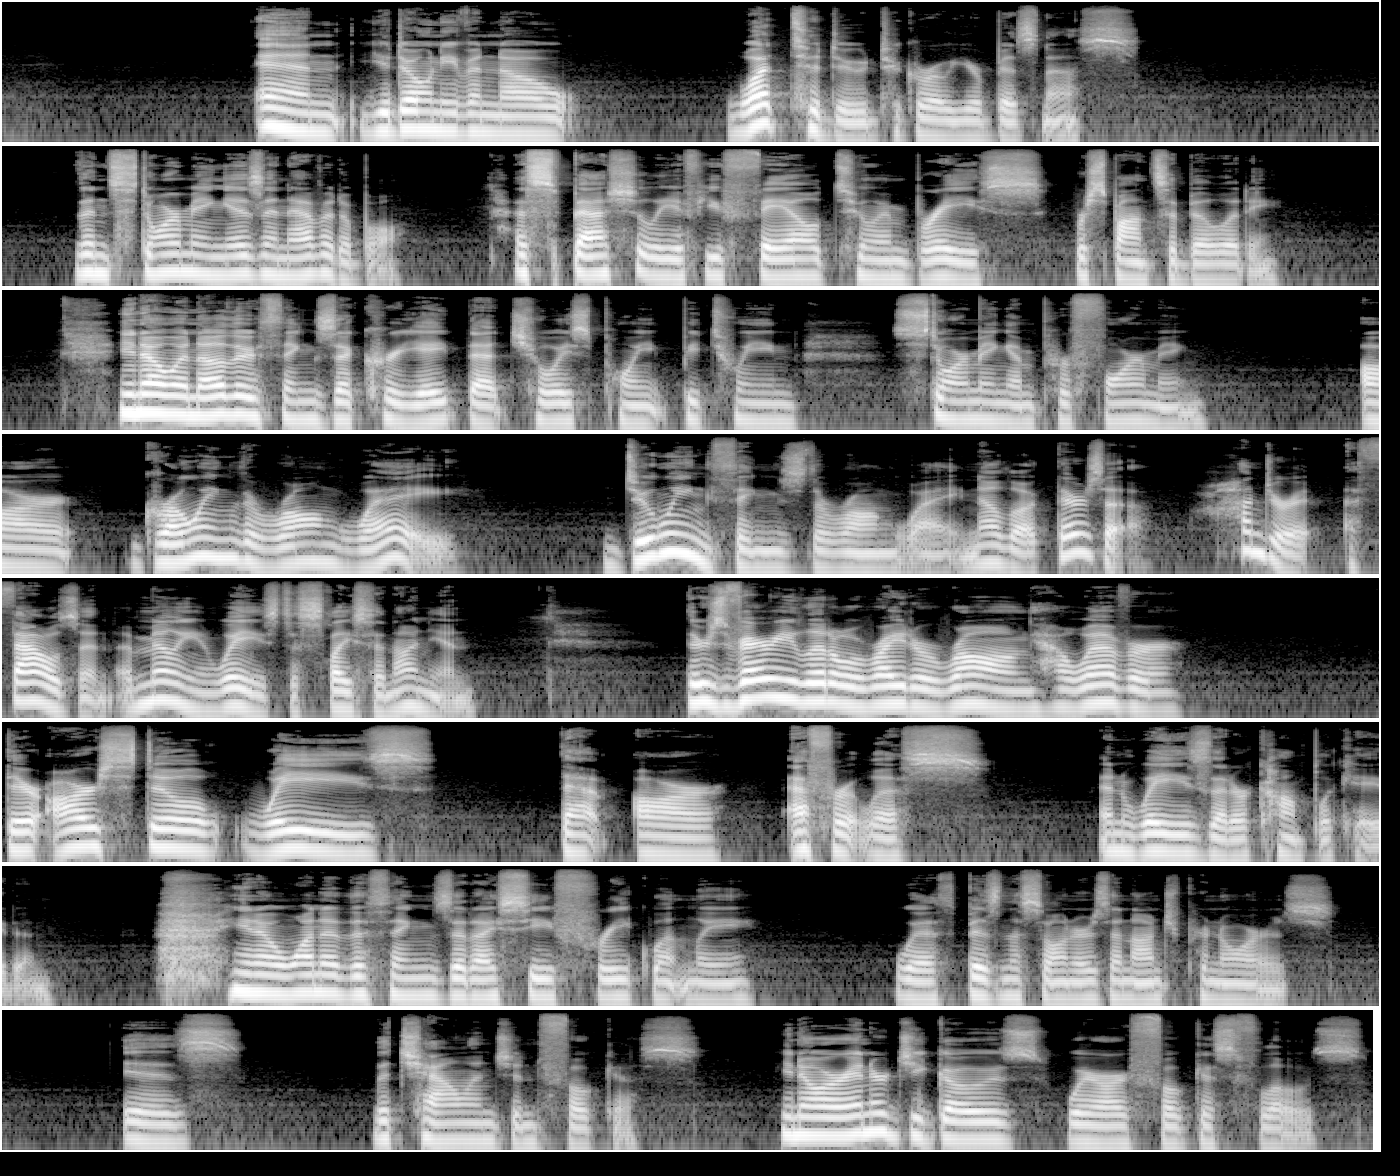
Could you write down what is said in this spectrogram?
and you don't even know what to do to grow your business, then storming is inevitable, especially if you fail to embrace responsibility. You know, and other things that create that choice point between storming and performing are growing the wrong way, doing things the wrong way. Now, look, there's a hundred, a thousand, a million ways to slice an onion. There's very little right or wrong. However, there are still ways that are effortless and ways that are complicated you know, one of the things that I see frequently with business owners and entrepreneurs is the challenge and focus. You know, our energy goes where our focus flows.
